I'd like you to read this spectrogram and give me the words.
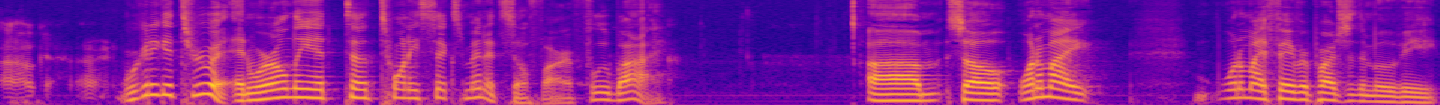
Oh, okay. All right. We're gonna get through it, and we're only at uh, 26 minutes so far. It flew by. Um, so one of my one of my favorite parts of the movie,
